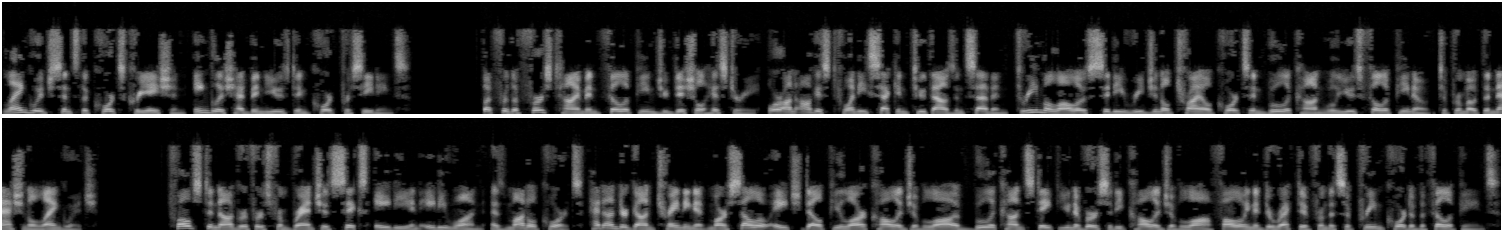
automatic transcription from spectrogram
Language Since the court's creation, English had been used in court proceedings. But for the first time in Philippine judicial history, or on August 22, 2007, three Malolos City Regional Trial Courts in Bulacan will use Filipino to promote the national language. Twelve stenographers from branches 6, 80 and 81, as model courts, had undergone training at Marcelo H. del Pilar College of Law of Bulacan State University College of Law following a directive from the Supreme Court of the Philippines.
